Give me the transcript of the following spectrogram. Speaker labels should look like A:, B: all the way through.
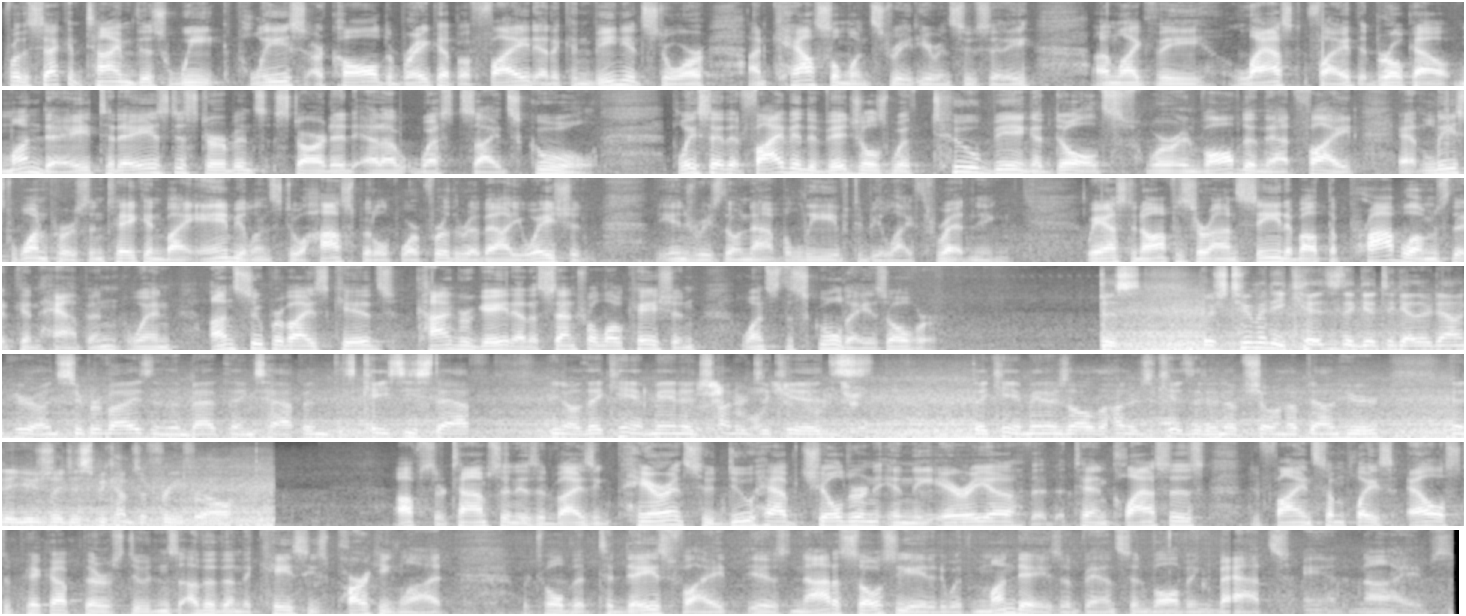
A: For the second time this week, police are called to break up a fight at a convenience store on Casselman Street here in Sioux City. Unlike the last fight that broke out Monday, today's disturbance started at a West Side school. Police say that five individuals, with two being adults, were involved in that fight. At least one person taken by ambulance to a hospital for further evaluation. The injuries, though not believed to be life threatening. We asked an officer on scene about the problems that can happen when unsupervised kids congregate at a central location once the school day is over.
B: Just there's too many kids that get together down here unsupervised and then bad things happen. This Casey staff you know, they can't manage hundreds of kids. They can't manage all the hundreds of kids that end up showing up down here, and it usually just becomes a free-for-all.
A: Officer Thompson is advising parents who do have children in the area that attend classes to find someplace else to pick up their students other than the Casey's parking lot. We're told that today's fight is not associated with Monday's events involving bats and knives.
